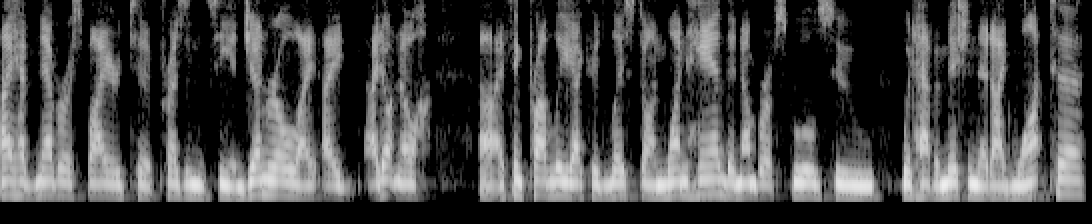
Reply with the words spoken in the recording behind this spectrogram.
I have never aspired to presidency in general. I I, I don't know. Uh, I think probably I could list on one hand the number of schools who would have a mission that I'd want to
